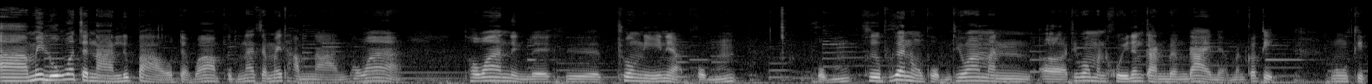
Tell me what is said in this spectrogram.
อ่าไม่รู้ว่าจะนานหรือเปล่า แต่ว่าผมน่าจะไม่ทำนาน เพราะว่าเพราะว่าหนึ่งเลยคือช่วงนี้เนี่ยผม ผมคือเพื่อนของผมที่ว่ามันเอ่อที่ว่ามันคุยเรื่องการเมืองได้เนี่ย มันก็ติดงูติด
